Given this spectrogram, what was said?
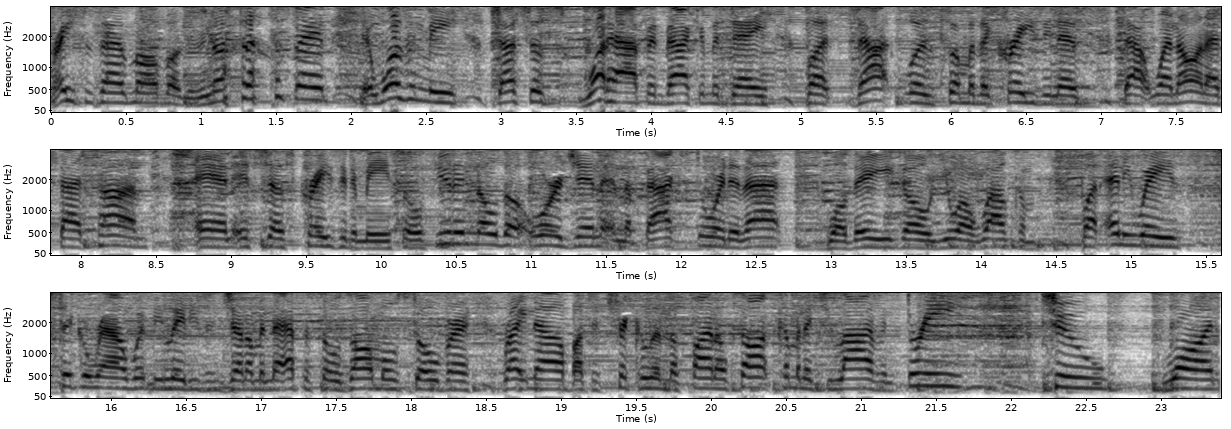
Racist ass motherfuckers, you know what I'm saying? It wasn't me. That's just what happened back in the day. But that was some of the craziness that went on at that time, and it's just crazy to me. So if you didn't know the origin and the backstory to that, well, there you go. You are welcome. But anyways, stick around with me, ladies and gentlemen. The episode's almost over. Right now, I'm about to trickle in the final thought coming at you live in three, two, one,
